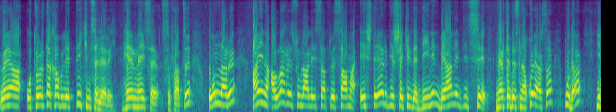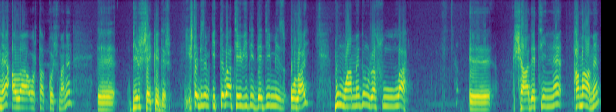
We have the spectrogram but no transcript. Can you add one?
veya otorite kabul ettiği kimseleri, her neyse sıfatı, onları aynı Allah Resulü Aleyhisselatü Vesselam'a eşdeğer bir şekilde dinin beyan edicisi mertebesine koyarsa, bu da yine Allah'a ortak koşmanın e, bir şeklidir. İşte bizim ittiba tevhidi dediğimiz olay, bu Muhammedun Resulullah e, şehadetine tamamen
